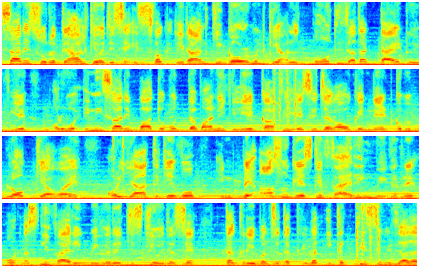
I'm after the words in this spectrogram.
सारी सूरत हाल की वजह से इस वक्त ईरान की गवर्नमेंट की हालत बहुत ही ज़्यादा टाइट हुई हुई है और वो इन्हीं सारी बातों को दबाने के लिए काफ़ी ऐसी जगहों के नेट को भी ब्लॉक किया हुआ है और यहाँ तक कि वो इन पे आँसू गैस की फायरिंग भी कर रहे और असली फायरिंग भी कर रहे जिसकी वजह से तकरीबन से तकरीबन इकतीस से भी ज़्यादा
